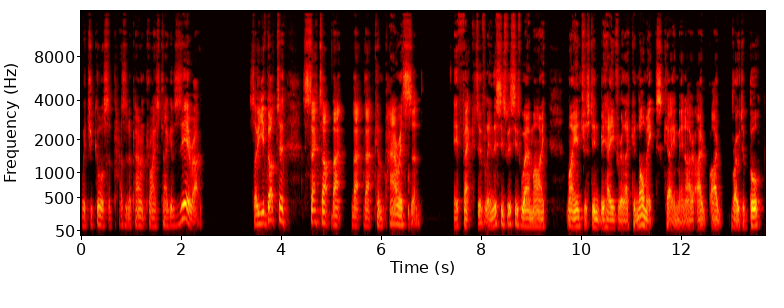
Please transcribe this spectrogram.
which of course has an apparent price tag of zero. So you've got to set up that, that, that comparison effectively. And this is, this is where my, my interest in behavioral economics came in. I, I, I, wrote a book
